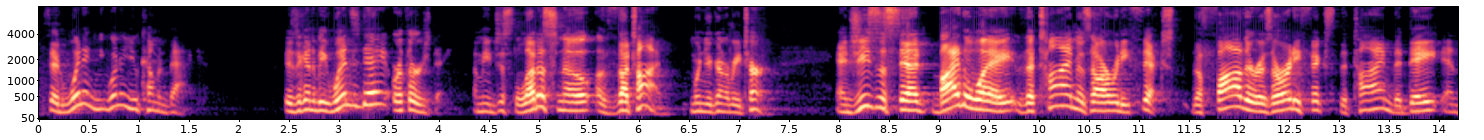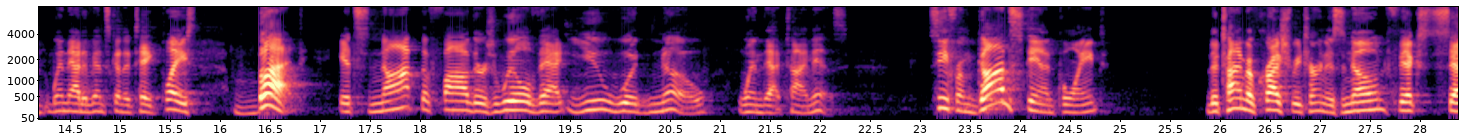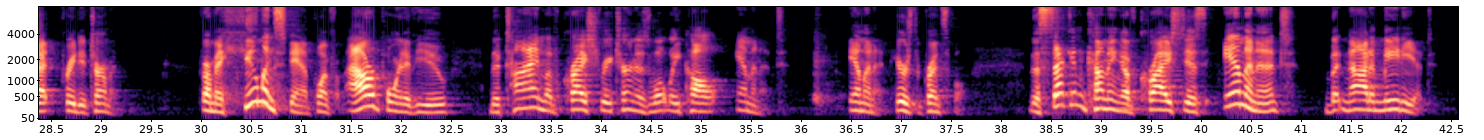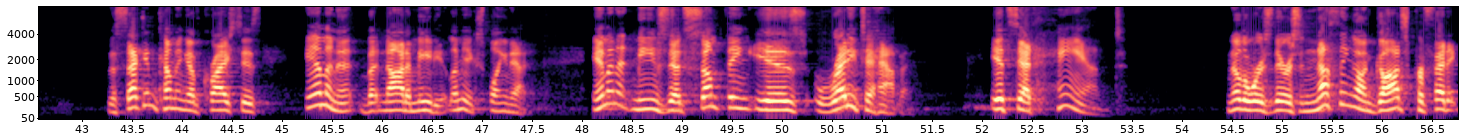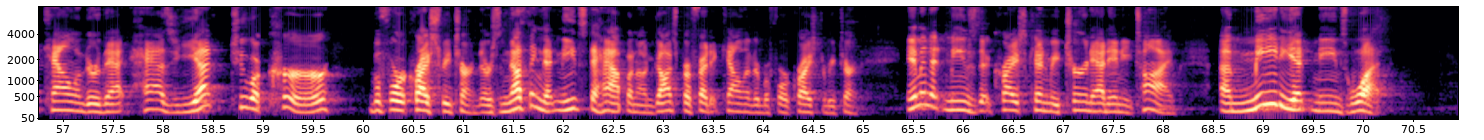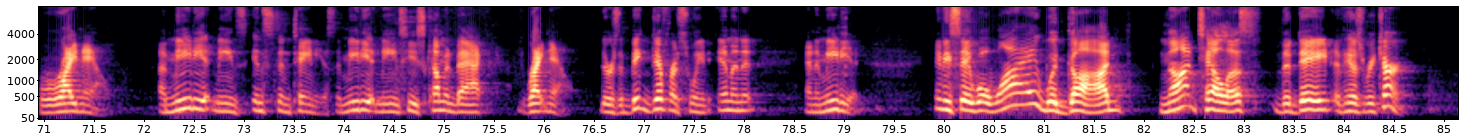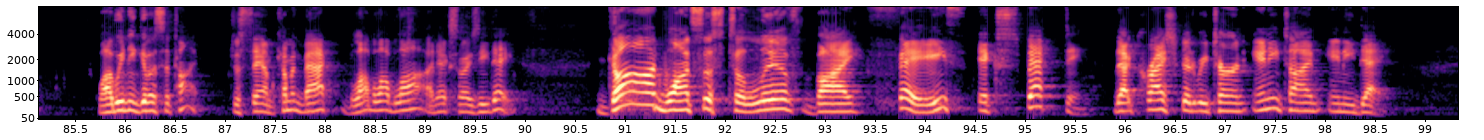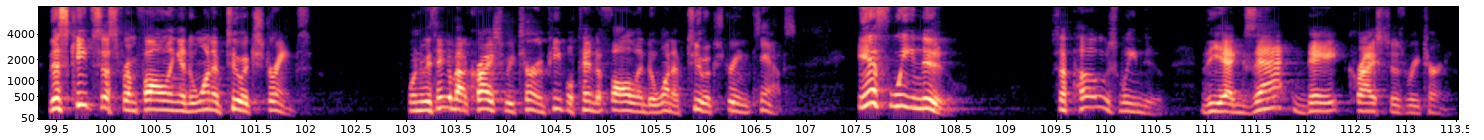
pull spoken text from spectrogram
Said, when, when are you coming back? Is it going to be Wednesday or Thursday? I mean, just let us know the time when you're going to return. And Jesus said, By the way, the time is already fixed. The Father has already fixed the time, the date, and when that event's going to take place. But it's not the Father's will that you would know when that time is. See, from God's standpoint, the time of Christ's return is known, fixed, set, predetermined. From a human standpoint, from our point of view, the time of Christ's return is what we call imminent. Imminent. Here's the principle the second coming of Christ is imminent, but not immediate. The second coming of Christ is imminent, but not immediate. Let me explain that. Imminent means that something is ready to happen, it's at hand. In other words, there's nothing on God's prophetic calendar that has yet to occur before Christ's return. There's nothing that needs to happen on God's prophetic calendar before Christ's return. Imminent means that Christ can return at any time. Immediate means what? Right now. Immediate means instantaneous. Immediate means he's coming back right now. There's a big difference between imminent and immediate. And you say, well, why would God not tell us the date of his return? Why wouldn't he give us a time? Just say, I'm coming back, blah, blah, blah, at XYZ date. God wants us to live by faith, expecting that Christ could return anytime, any day. This keeps us from falling into one of two extremes. When we think about Christ's return, people tend to fall into one of two extreme camps. If we knew, suppose we knew, the exact date Christ is returning,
